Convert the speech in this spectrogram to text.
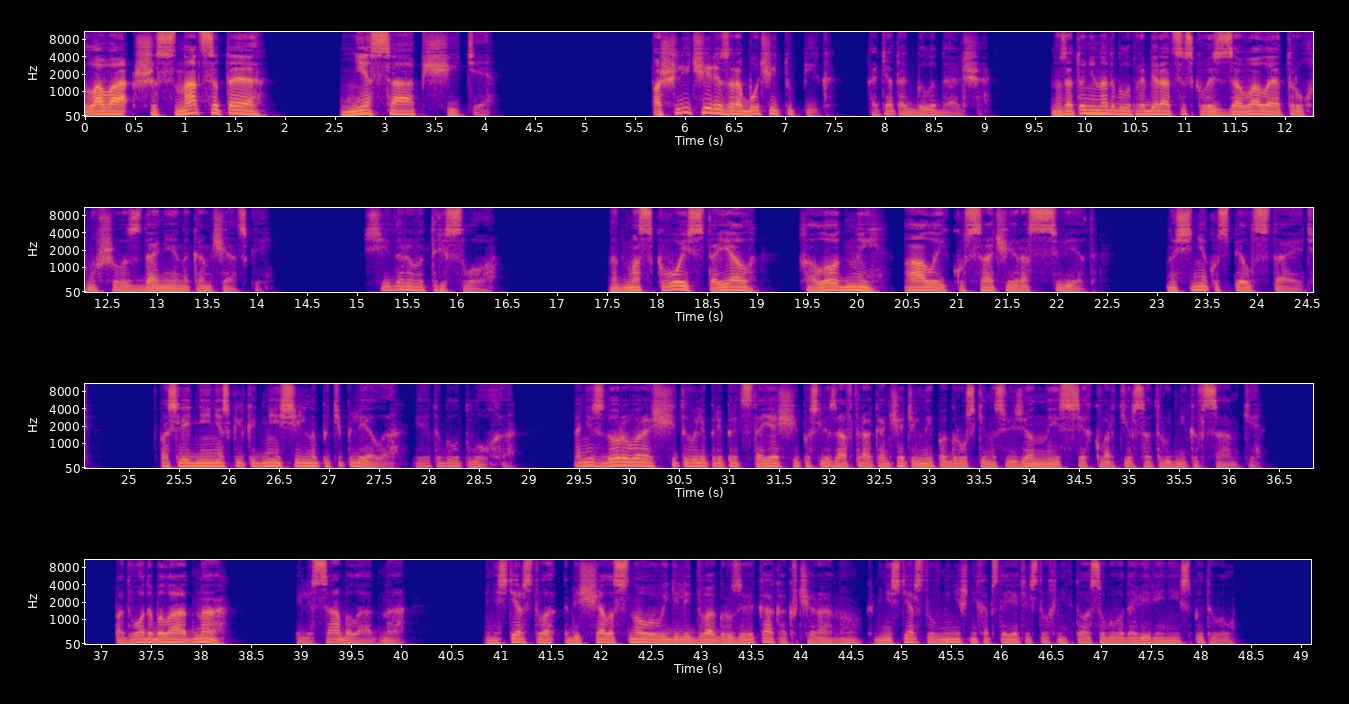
Глава шестнадцатая. Не сообщите. Пошли через рабочий тупик, хотя так было дальше. Но зато не надо было пробираться сквозь завалы от рухнувшего здания на Камчатской. Сидорова трясло. Над Москвой стоял холодный, алый, кусачий рассвет, но снег успел стаять. В последние несколько дней сильно потеплело, и это было плохо. Они здорово рассчитывали при предстоящей послезавтра окончательной погрузке на свезенные из всех квартир сотрудников санки. Подвода была одна, и леса была одна. Министерство обещало снова выделить два грузовика, как вчера, но к министерству в нынешних обстоятельствах никто особого доверия не испытывал.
